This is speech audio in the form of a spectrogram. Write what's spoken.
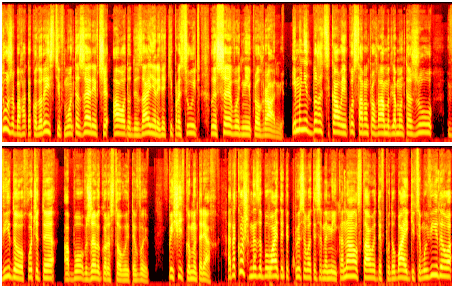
дуже багато колористів, монтажерів чи аудіодизайнерів, які працюють лише в одній програмі. І мені дуже цікаво, яку саме програму для монтажу відео хочете або вже використовуєте ви. Пишіть в коментарях. А також не забувайте підписуватися на мій канал, ставити вподобайки цьому відео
